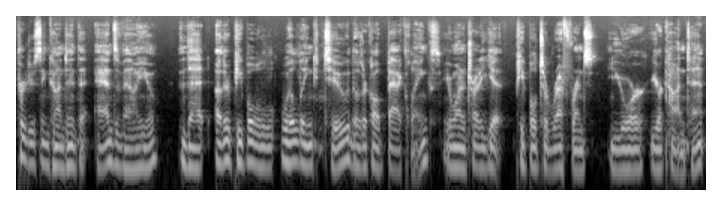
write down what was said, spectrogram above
producing content that adds value that other people will link to. Those are called backlinks. You want to try to get people to reference your your content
